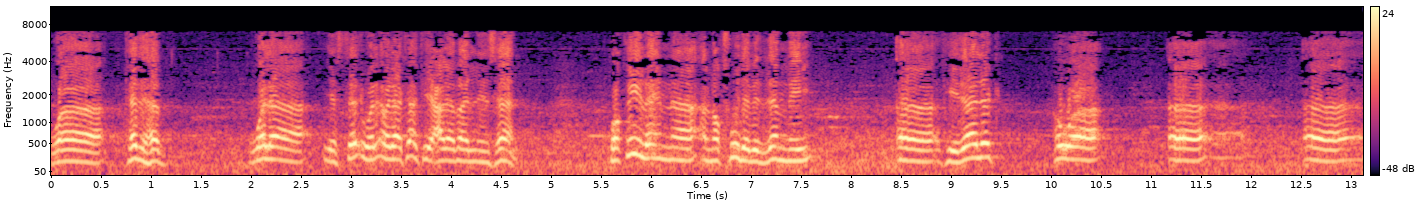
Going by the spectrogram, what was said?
وتذهب ولا يست... ولا تأتي على بال الإنسان. وقيل إن المقصود بالذم آه، في ذلك هو آه، آه،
